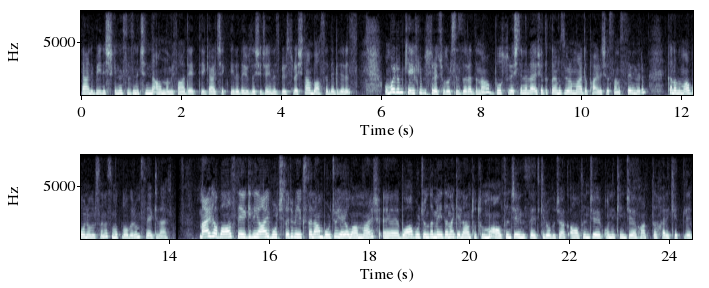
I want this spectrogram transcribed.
Yani bir ilişkinin sizin için ne anlam ifade ettiği gerçekliğiyle de yüzleşeceğiniz bir süreçten bahsedebiliriz. Umarım keyifli bir süreç olur sizler adına. Bu süreçte neler yaşadıklarınızı yorumlarda paylaşırsanız sevinirim. Kanalıma abone olursanız mutlu olurum. Sevgiler. Merhaba sevgili yay burçları ve yükselen burcu yay olanlar. Ee, Boğa burcunda meydana gelen tutulma 6. evinizde etkili olacak. 6. ev 12. ev hattı hareketli.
